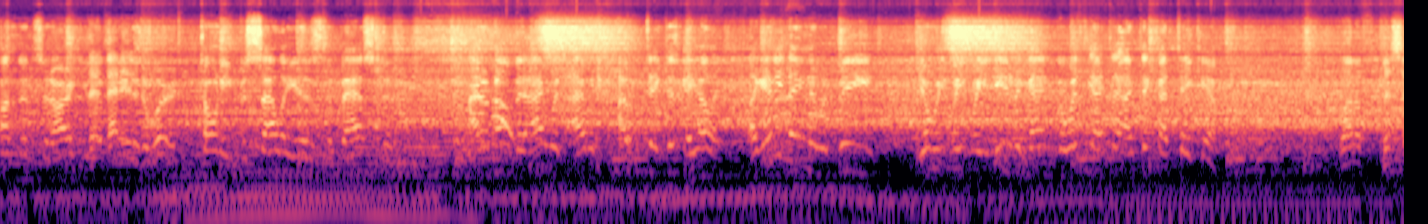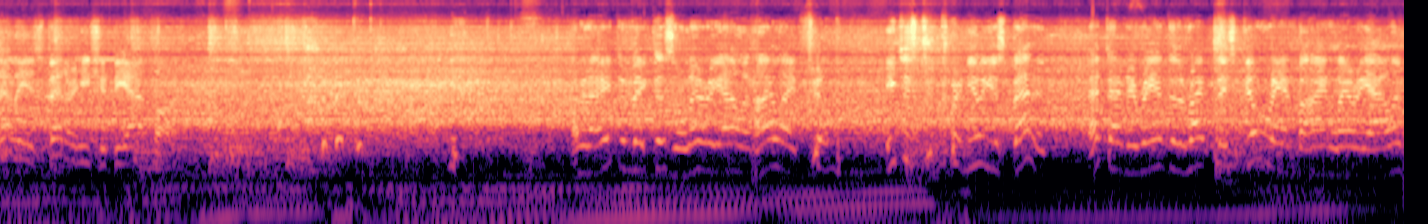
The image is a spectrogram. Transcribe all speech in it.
pundits that argue? That, that is that the word. Tony Baselli is the best. And I don't know, but I would, I would, I would take this guy. You know, like, like anything that would be, you know, where where you needed a guy to go with you, I, th- I think I'd take him. Well, if Baselli is better, he should be outlawed. I mean, I hate to make this a Larry Allen highlight film. He just took Cornelius Bennett. That time they ran to the right, but they still ran behind Larry Allen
